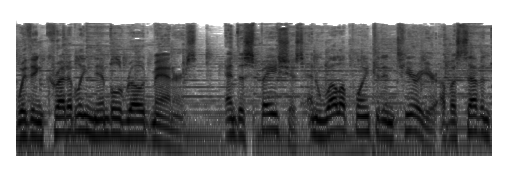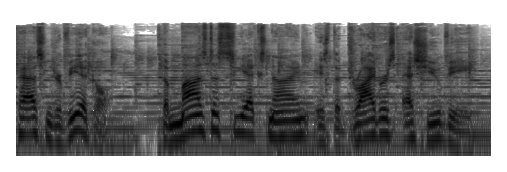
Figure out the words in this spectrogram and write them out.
With incredibly nimble road manners and the spacious and well-appointed interior of a seven-passenger vehicle, the Mazda CX-9 is the driver's SUV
